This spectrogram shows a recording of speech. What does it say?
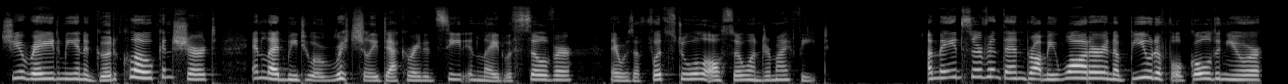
she arrayed me in a good cloak and shirt, and led me to a richly decorated seat inlaid with silver. There was a footstool also under my feet. A maidservant then brought me water in a beautiful golden ewer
